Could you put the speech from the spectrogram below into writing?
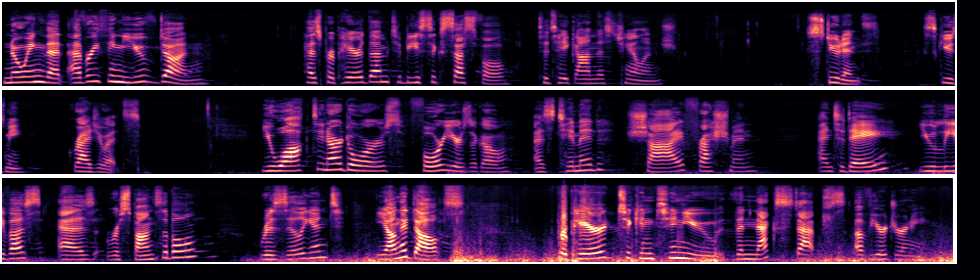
knowing that everything you've done has prepared them to be successful to take on this challenge. Students, excuse me, graduates. You walked in our doors four years ago as timid, shy freshmen, and today you leave us as responsible, resilient young adults prepared to continue the next steps of your journey.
